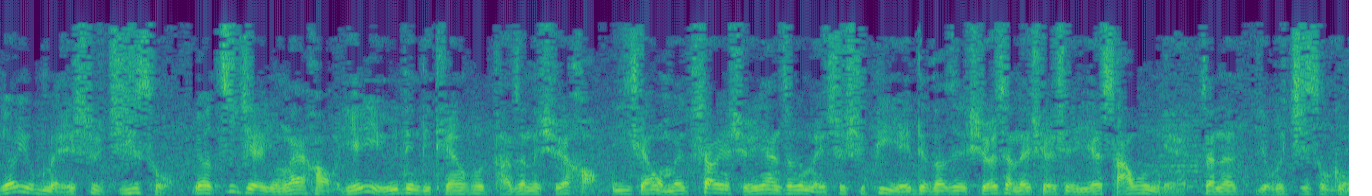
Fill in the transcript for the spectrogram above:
要有美术基础，要自己有爱好，也有一定的天赋，他才能学好。以前我们校园学院这个美术系毕业的，到这学生来学习也三五年，在那有个基础功，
